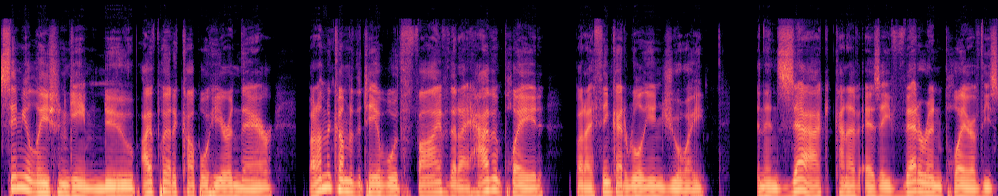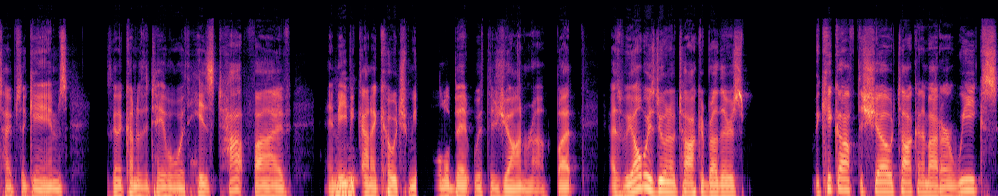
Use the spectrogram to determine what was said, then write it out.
simulation game noob. I've played a couple here and there, but I'm going to come to the table with five that I haven't played, but I think I'd really enjoy. And then Zach, kind of as a veteran player of these types of games, is going to come to the table with his top five and maybe mm-hmm. kind of coach me a little bit with the genre. But as we always do in Otaku Brothers, we kick off the show talking about our weeks,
